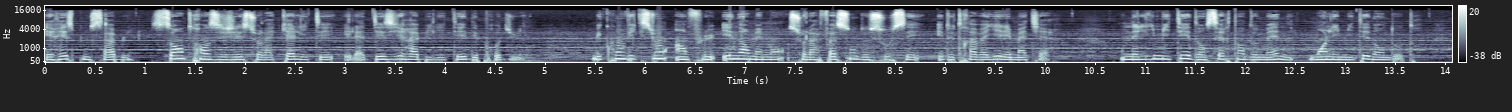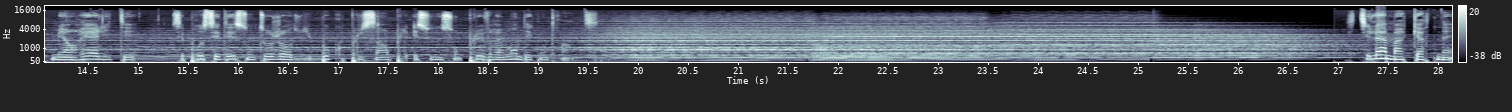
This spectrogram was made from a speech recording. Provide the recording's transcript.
et responsable sans transiger sur la qualité et la désirabilité des produits. Mes convictions influent énormément sur la façon de sourcer et de travailler les matières. On est limité dans certains domaines, moins limité dans d'autres. Mais en réalité, ces procédés sont aujourd'hui beaucoup plus simples et ce ne sont plus vraiment des contraintes. Stella McCartney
